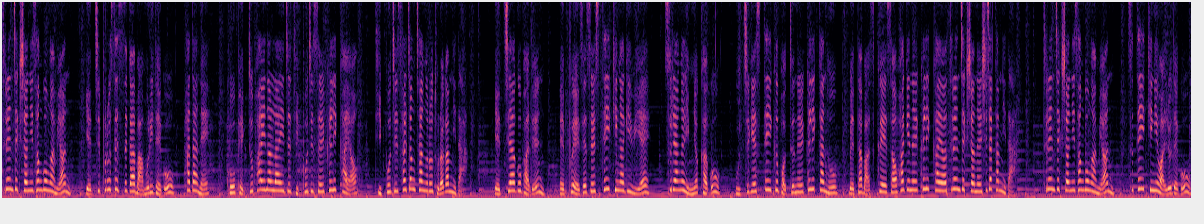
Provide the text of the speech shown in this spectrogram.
트랜잭션이 성공하면 예치 프로세스가 마무리되고 하단에 고 백투 파이널라이즈 디포짓을 클릭하여 디포짓 설정 창으로 돌아갑니다. 예치하고 받은 FS을 스테이킹하기 위해 수량을 입력하고 우측의 스테이크 버튼을 클릭한 후 메타 마스크에서 확인을 클릭하여 트랜잭션을 시작합니다. 트랜잭션이 성공하면 스테이킹이 완료되고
